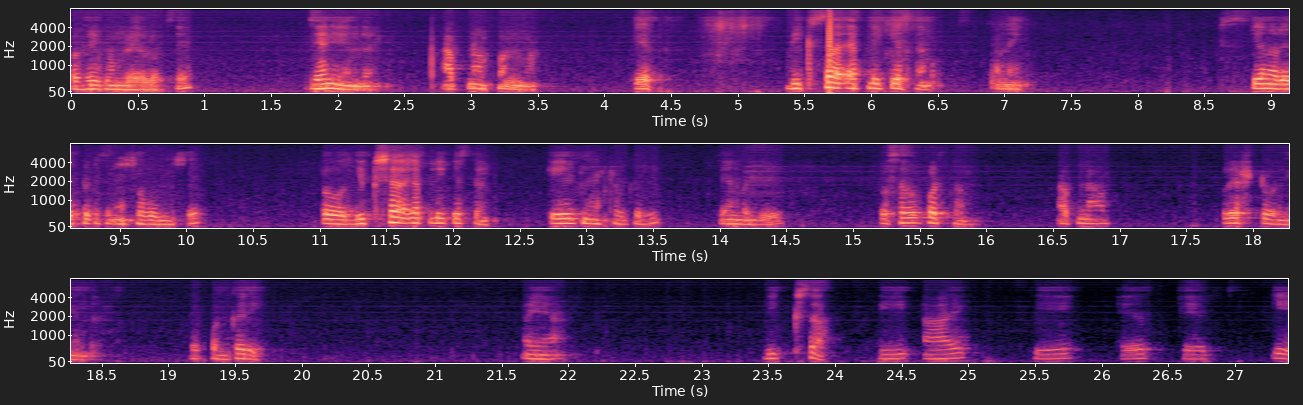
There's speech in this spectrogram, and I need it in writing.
અભિગમ રહેલો છે જેની અંદર આપના ફોનમાં એક દીક્ષા એપ્લિકેશન અને સ્કેનર એપ્લિકેશન ઇન્સ્ટોલ કરવું છે તો દીક્ષા એપ્લિકેશન કેવી રીતના ઇન્સ્ટોલ કરવી તેમ જોઈએ તો સૌ પ્રથમ આપના પ્લે સ્ટોરની અંદર ઓપન કરી અહીંયા Diksha D I K S H A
